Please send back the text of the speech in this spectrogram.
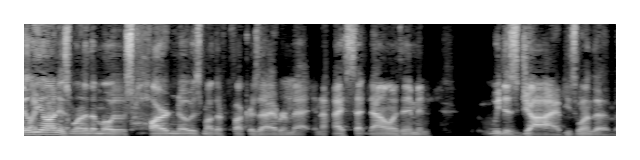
Dillion like is one of the most hard nosed motherfuckers I ever met, and I sat down with him and we just jived. He's one of the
